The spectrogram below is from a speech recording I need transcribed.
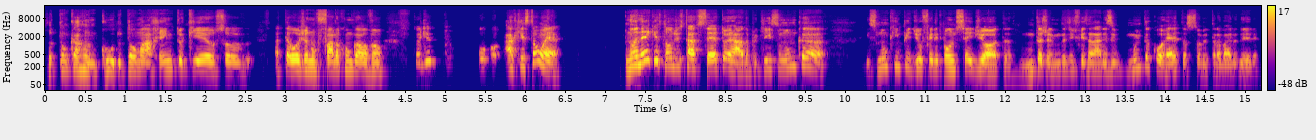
sou tão carrancudo, tão marrento que eu sou. Até hoje eu não falo com o Galvão. Só que a questão é, não é nem questão de estar certo ou errado, porque isso nunca, isso nunca impediu o Felipão de ser idiota. Muita gente, muita gente fez análise muito correta sobre o trabalho dele,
